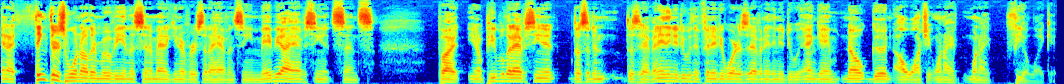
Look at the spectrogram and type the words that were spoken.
and I think there's one other movie in the cinematic universe that I haven't seen. Maybe I have seen it since, but you know, people that have seen it, does it in, does it have anything to do with Infinity War? Does it have anything to do with Endgame? No, good. I'll watch it when I when I feel like it.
